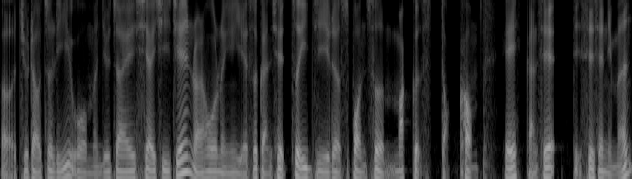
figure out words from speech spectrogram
呃，就到这里，我们就在下一期见。然后呢，也是感谢这一集的 sponsor markets.com。OK，感谢，谢谢你们。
